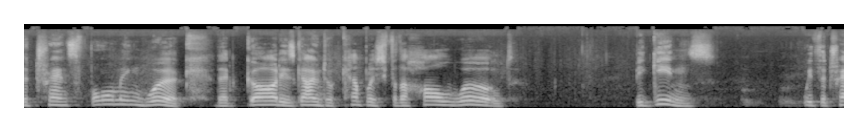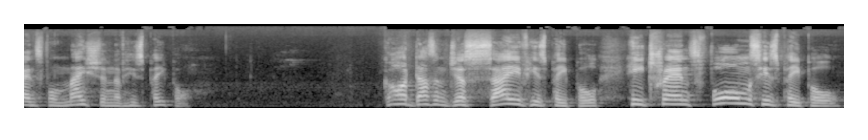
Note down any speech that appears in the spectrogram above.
The transforming work that God is going to accomplish for the whole world begins with the transformation of his people. God doesn't just save his people, he transforms his people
